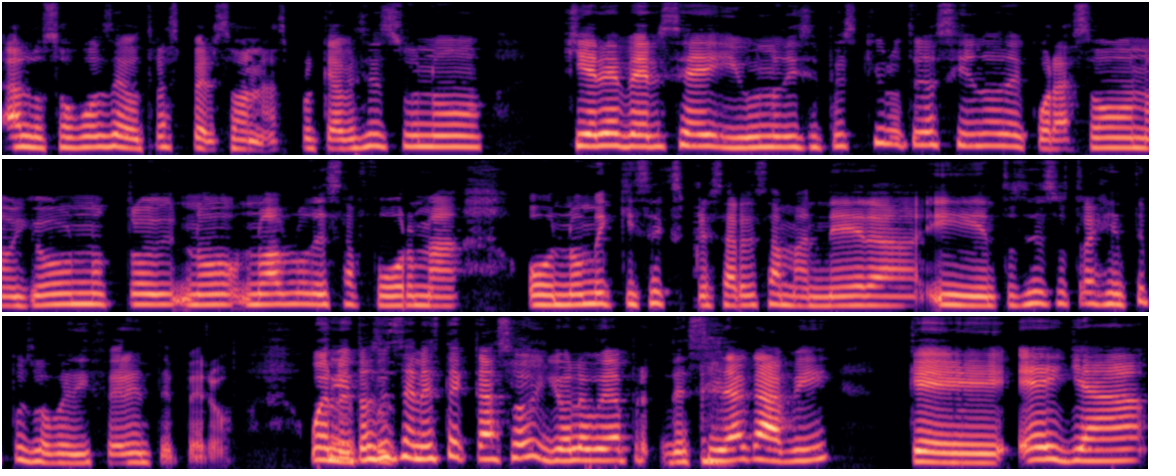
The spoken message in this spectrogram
a los ojos de otras personas, porque a veces uno quiere verse y uno dice, pues que yo lo estoy haciendo de corazón o yo no, estoy, no, no hablo de esa forma o no me quise expresar de esa manera y entonces otra gente pues lo ve diferente, pero bueno, entonces pues en este caso yo le voy a decir a Gaby que ella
